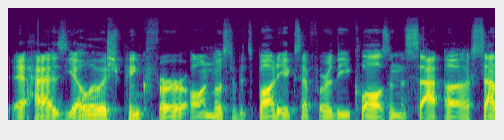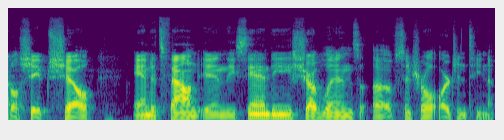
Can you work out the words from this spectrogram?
It has yellowish pink fur on most of its body except for the claws and the sa- uh, saddle shaped shell. And it's found in the sandy shrublands of central Argentina.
